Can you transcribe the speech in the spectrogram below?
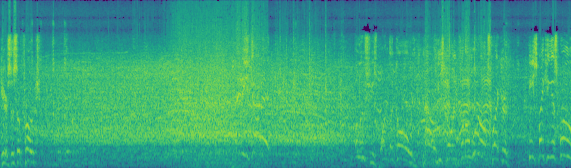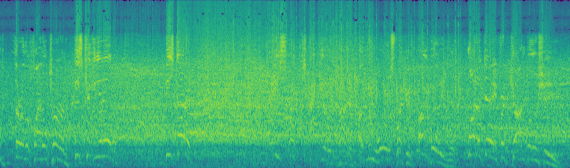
Here's his approach. And he's got it! Belushi's won the gold. Now he's going for the world's record. He's making his move. They're on the final turn. He's kicking it in. He's got it! A spectacular time. A new world's record. Unbelievable. What a day for John Belushi.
